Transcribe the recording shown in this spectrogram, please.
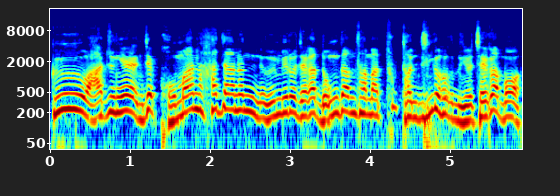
그 와중에 이제 고만하자는 의미로 제가 농담 삼아 툭 던진 거거든요. 제가 뭐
